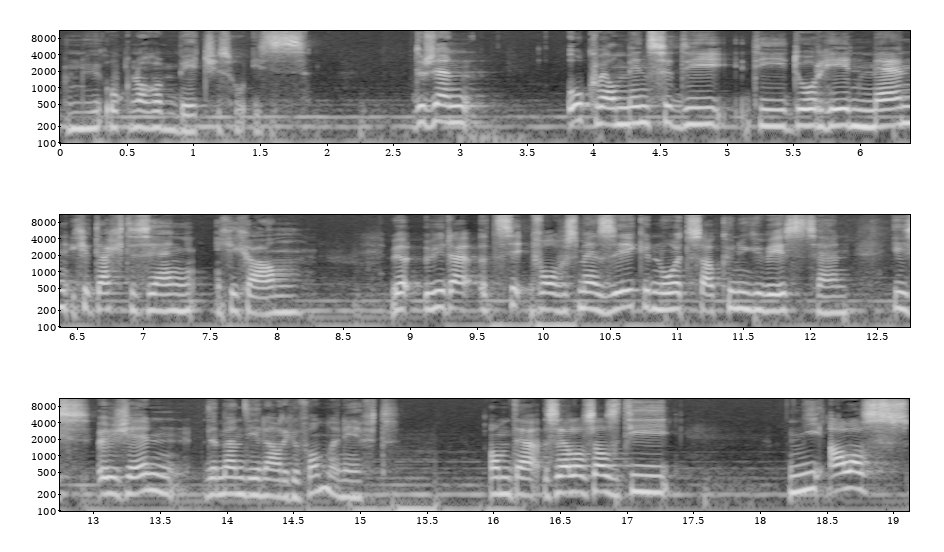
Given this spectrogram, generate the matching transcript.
nu ook nog een beetje zo is. Er zijn ook wel mensen die, die doorheen mijn gedachten zijn gegaan. Wie dat het volgens mij zeker nooit zou kunnen geweest zijn, is Eugène, de man die haar gevonden heeft. Omdat zelfs als die niet alles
